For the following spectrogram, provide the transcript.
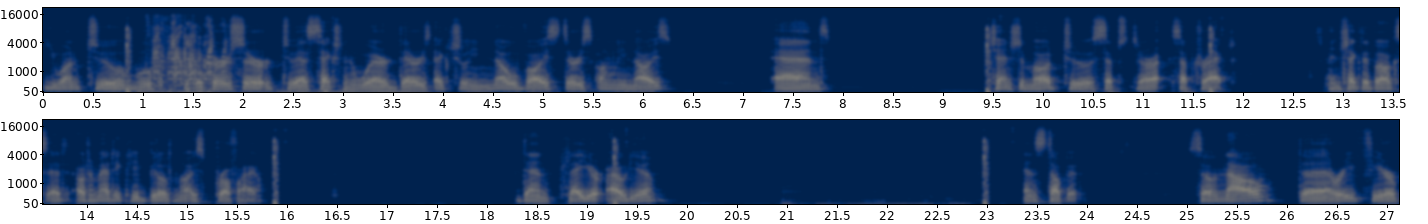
you want to move the cursor to a section where there is actually no voice, there is only noise and change the mode to subtract and check the box at automatically build noise profile. Then play your audio and stop it. So now the ReaFIR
